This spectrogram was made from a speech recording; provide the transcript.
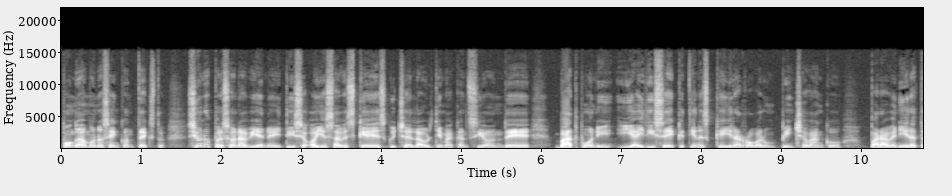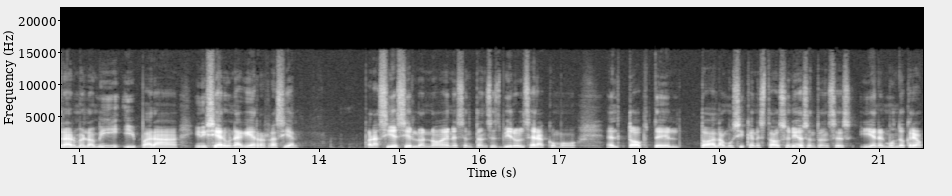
pongámonos en contexto. Si una persona viene y dice, oye, ¿sabes qué? Escuché la última canción de Bad Bunny y ahí dice que tienes que ir a robar un pinche banco para venir a traérmelo a mí y para iniciar una guerra racial. Por así decirlo, ¿no? En ese entonces Beatles era como el top de toda la música en Estados Unidos, entonces, y en el mundo, creo.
